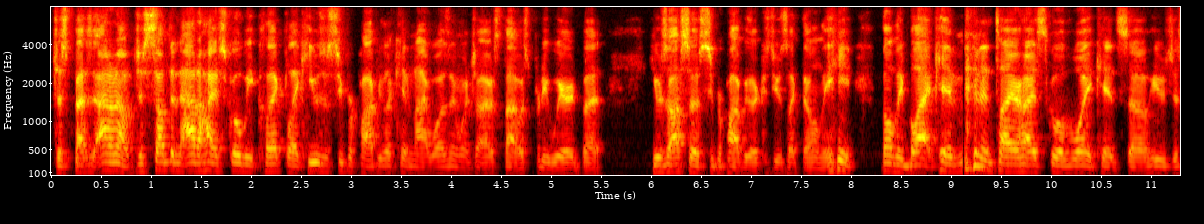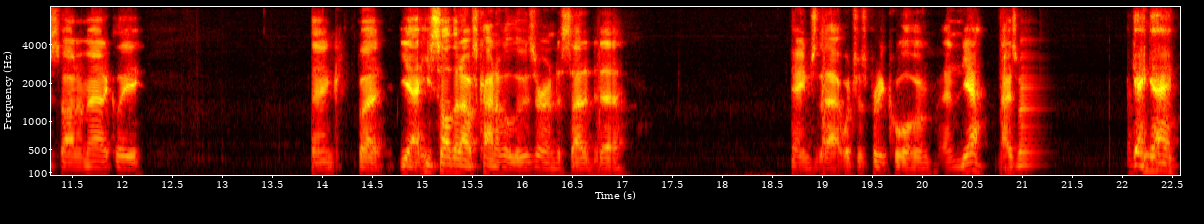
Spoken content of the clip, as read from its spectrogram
just best I don't know, just something out of high school we clicked. Like he was a super popular kid and I wasn't, which I always thought was pretty weird, but he was also super popular because he was like the only the only black kid in an entire high school of white kids, so he was just automatically I think. But yeah, he saw that I was kind of a loser and decided to change that, which was pretty cool of him. And yeah, he's gang gang.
